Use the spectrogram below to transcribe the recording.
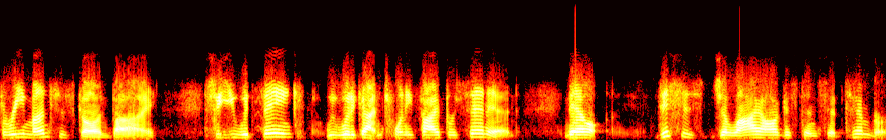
three months has gone by. So you would think we would have gotten 25% in. Now, this is July, August, and September.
